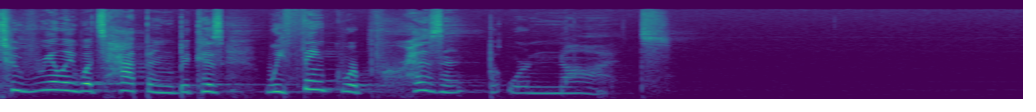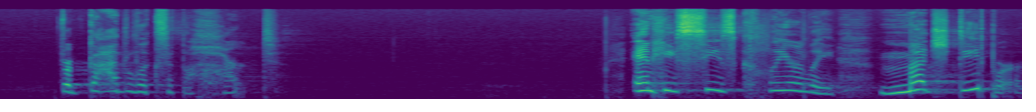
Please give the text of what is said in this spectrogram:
to really what's happened because we think we're present, but we're not. For God looks at the heart. And he sees clearly, much deeper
